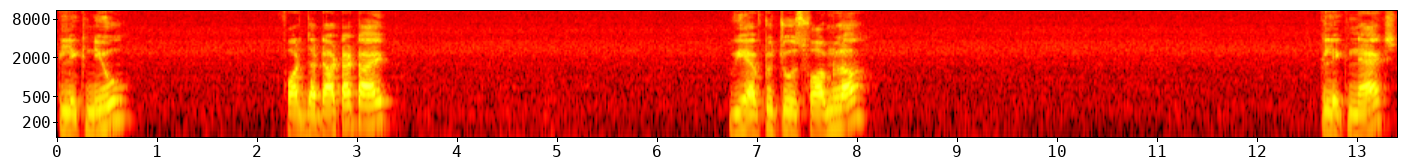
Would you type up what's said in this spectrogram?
Click new. For the data type we have to choose formula. Click next.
